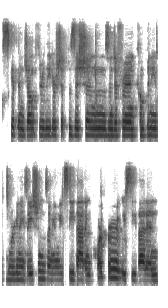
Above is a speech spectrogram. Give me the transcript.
skip and jump through leadership positions in different companies organizations. I mean we see that in corporate. We see that in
